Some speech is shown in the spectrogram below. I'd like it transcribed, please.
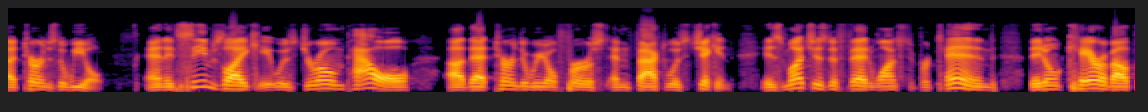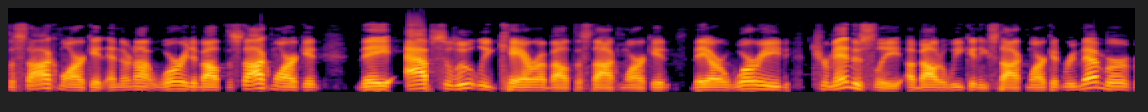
uh, turns the wheel. And it seems like it was Jerome Powell uh, that turned the wheel first, and in fact was chicken. As much as the Fed wants to pretend they don't care about the stock market and they're not worried about the stock market, they absolutely care about the stock market. They are worried tremendously about a weakening stock market. Remember,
